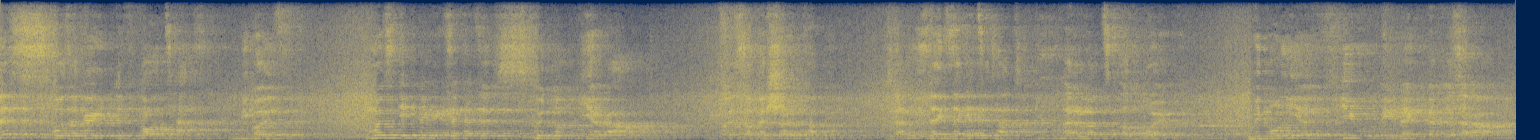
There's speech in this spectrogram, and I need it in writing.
This was a very difficult task because most APEC executives could not be around because of the shortcoming. That means the executives had to do a lot of work with only a few APEC members around.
